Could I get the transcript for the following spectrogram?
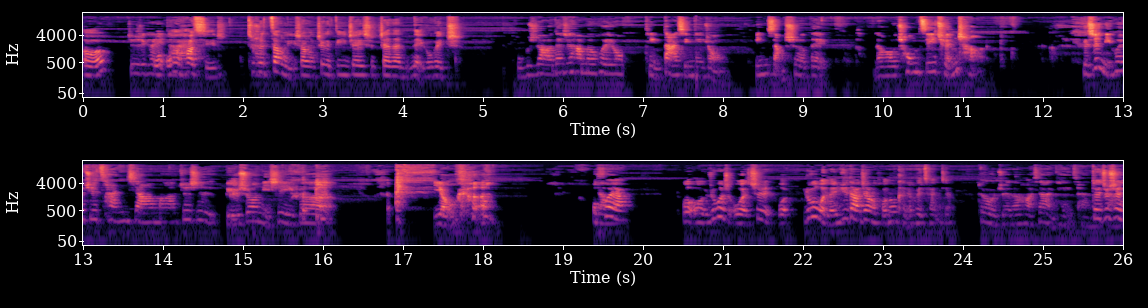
哦，就是可以我我很好奇，就是葬礼上这个 DJ 是站在哪个位置？我不知道，但是他们会用挺大型那种音响设备，然后冲击全场。可是你会去参加吗？就是比如说你是一个 游客，我会啊，我我如果是我是我，如果我能遇到这样的活动，肯定会参加。对我觉得好像也可以参加。对，就是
